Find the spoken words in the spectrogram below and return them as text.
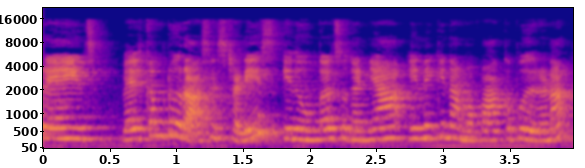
Friends welcome to Rasi studies இது உங்கள் சுகன்யா. இன்னைக்கு நம்ம பார்க்க போகிறோன்னா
